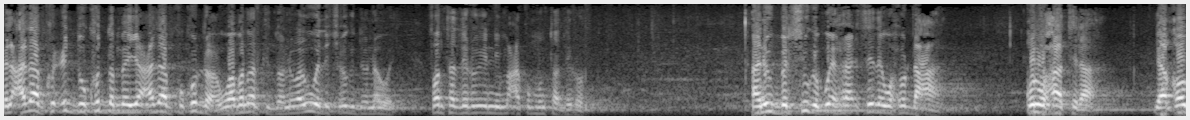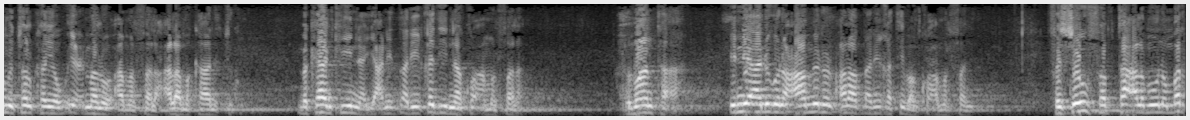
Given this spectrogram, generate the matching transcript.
bal cadaabku cidduu ku dambeeyo cadaabku ku dhaco waaban arki doona waa u wada joogi doonaa wey fantadiruu inii macakum muntadiruun anigu bal suga siday wax u qul waxaa tidhaa yaa qowmi tolkayow icmaluu camalfala calaa makaanitikum makaankiina yani ariiqadiina ku camalfala xumaanta ah inii aniguna caamilun calaa ariiqatii baan ku camalfali fa sawfa taclamuuna mar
